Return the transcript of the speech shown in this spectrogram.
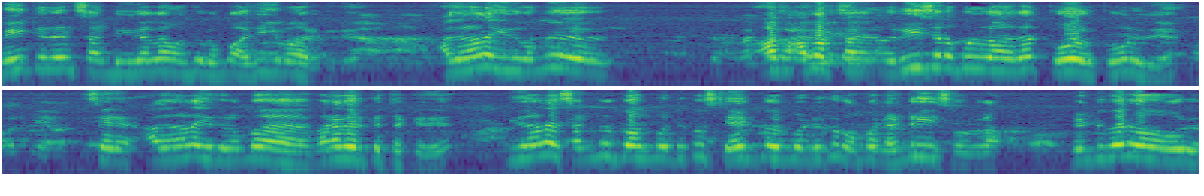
மெயின்டெனன்ஸ் அண்ட் இதெல்லாம் வந்து ரொம்ப அதிகமாக இருக்குது. அதனால இது வந்து ரீசனபுளாக தான் தோ தோணுது. சரி அதனால இது ரொம்ப வரவேற்கத்தக்கது. இதனால சென்ட்ரல் கவர்மெண்ட்டுக்கும் ஸ்டேட் கவர்மெண்ட்டுக்கும் ரொம்ப நன்றி சொல்கிறோம் ரெண்டு பேரும் ஒரு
